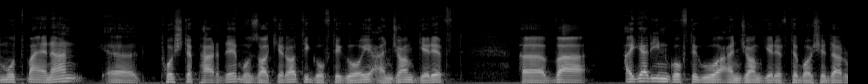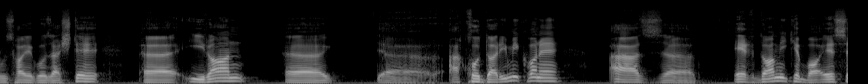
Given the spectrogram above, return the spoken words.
مطمئنا پشت پرده مذاکراتی گفتگوهای انجام گرفت. و اگر این گفتگو انجام گرفته باشه در روزهای گذشته ایران خودداری می‌کنه از اقدامی که باعث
